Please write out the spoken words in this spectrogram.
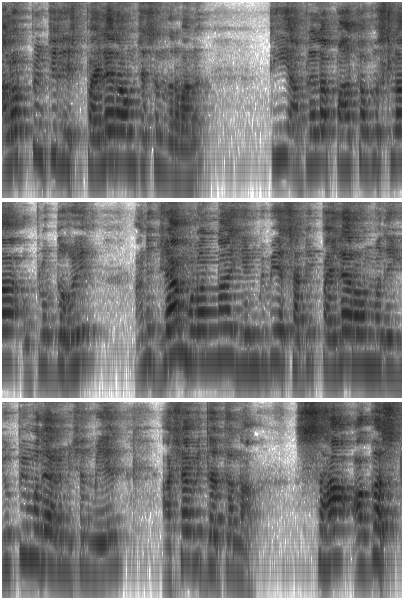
अलॉटमेंटची लिस्ट पहिल्या राऊंडच्या संदर्भानं ती आपल्याला पाच ऑगस्टला उपलब्ध होईल आणि ज्या मुलांना एम बी बी एससाठी पहिल्या राऊंडमध्ये यू पीमध्ये ॲडमिशन मिळेल अशा विद्यार्थ्यांना सहा ऑगस्ट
